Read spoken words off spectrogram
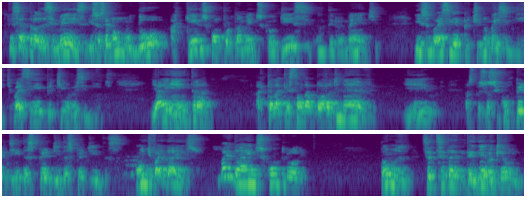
Porque se atrasa esse mês, e se você não mudou aqueles comportamentos que eu disse anteriormente, isso vai se repetir no mês seguinte, vai se repetir no mês seguinte. E aí entra aquela questão da bola de neve. E as pessoas ficam perdidas, perdidas, perdidas. Onde vai dar isso? Vai dar em descontrole. Então, você está entendendo que eu,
